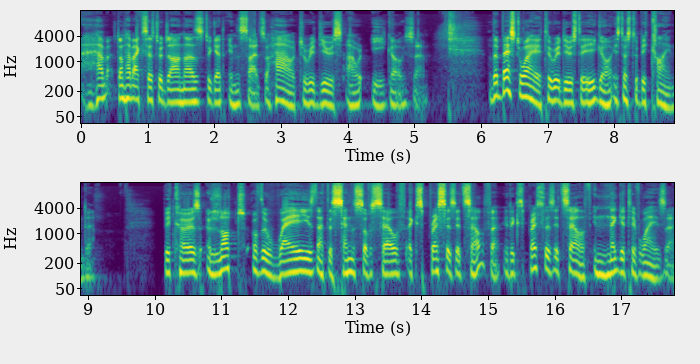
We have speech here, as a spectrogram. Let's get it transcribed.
have don't have access to jhanas to get insight. So how to reduce our egos? Uh, the best way to reduce the ego is just to be kind. Because a lot of the ways that the sense of self expresses itself, uh, it expresses itself in negative ways. Uh,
